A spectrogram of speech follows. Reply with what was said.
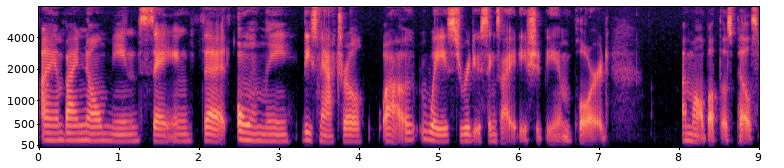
I am by no means saying that only these natural uh, ways to reduce anxiety should be implored. I'm all about those pills.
